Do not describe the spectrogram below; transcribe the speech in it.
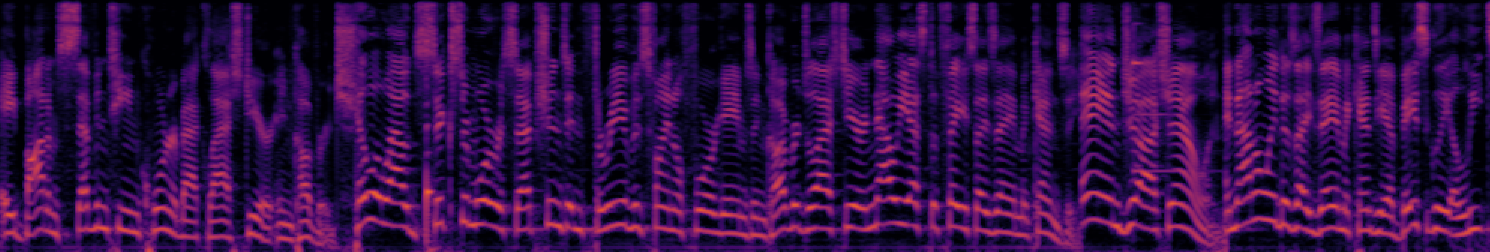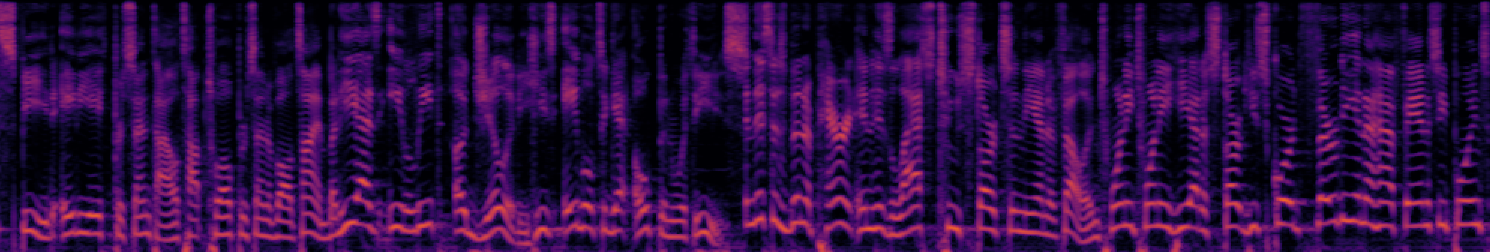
a bottom 17 cornerback last year in coverage. Hill allowed six or more receptions in three of his final four games in coverage last year, and now he has to face Isaiah McKenzie and Josh Allen. And not only does Isaiah McKenzie have basically elite speed, 88th percentile, top 12% of all time, but he has elite agility. He's able to get open with ease. And this has been apparent in his last two starts in the NFL. In 2020, he had a start, he scored 30 and a half fantasy points,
